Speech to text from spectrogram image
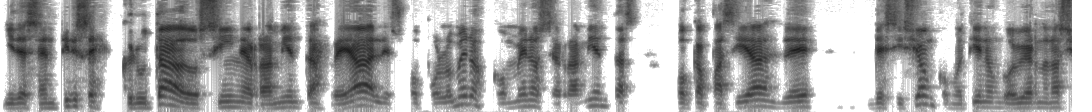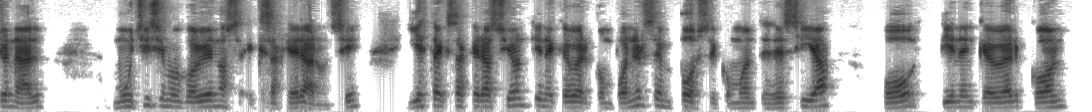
y de sentirse escrutado sin herramientas reales o por lo menos con menos herramientas o capacidades de decisión como tiene un gobierno nacional, muchísimos gobiernos exageraron, ¿sí? Y esta exageración tiene que ver con ponerse en pose, como antes decía, o tienen que ver con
